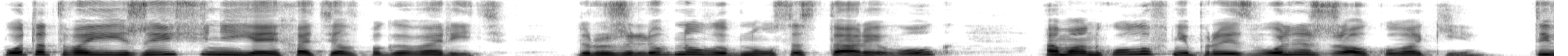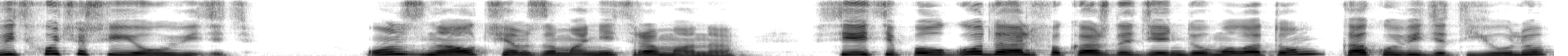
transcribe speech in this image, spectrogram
Вот о твоей женщине я и хотел поговорить. Дружелюбно улыбнулся старый волк, а Монголов непроизвольно сжал кулаки. Ты ведь хочешь ее увидеть? Он знал, чем заманить Романа. Все эти полгода Альфа каждый день думал о том, как увидит Юлю,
